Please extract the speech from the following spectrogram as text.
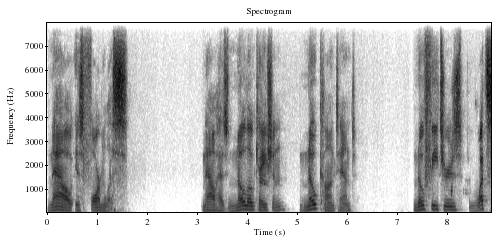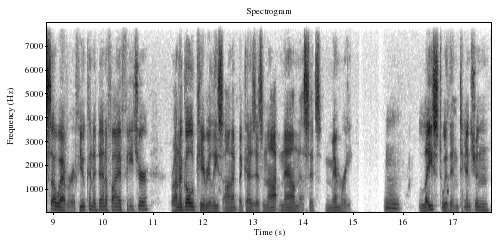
Now is formless. Now has no location, no content, no features whatsoever. If you can identify a feature, run a gold key release on it because it's not nowness, it's memory, Mm. laced with intention,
